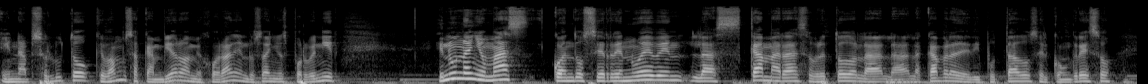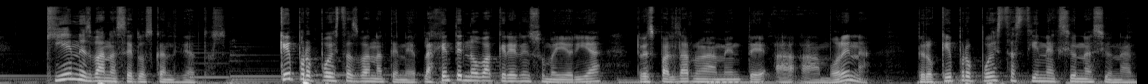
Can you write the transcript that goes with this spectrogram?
en absoluto que vamos a cambiar o a mejorar en los años por venir. En un año más, cuando se renueven las cámaras, sobre todo la, la Cámara de Diputados, el Congreso, ¿quiénes van a ser los candidatos? ¿Qué propuestas van a tener? La gente no va a querer en su mayoría respaldar nuevamente a, a Morena. Pero ¿qué propuestas tiene Acción Nacional?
